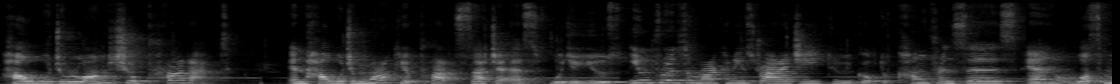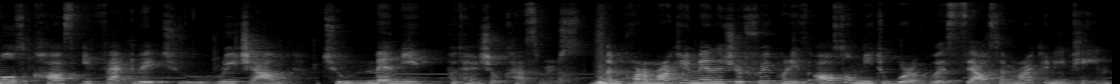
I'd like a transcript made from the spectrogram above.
How would you launch your product? And how would you market your product, such as would you use influencer marketing strategy? Do you go to conferences? And what's most cost effective to reach out to many potential customers? And product marketing manager frequently also need to work with sales and marketing team.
